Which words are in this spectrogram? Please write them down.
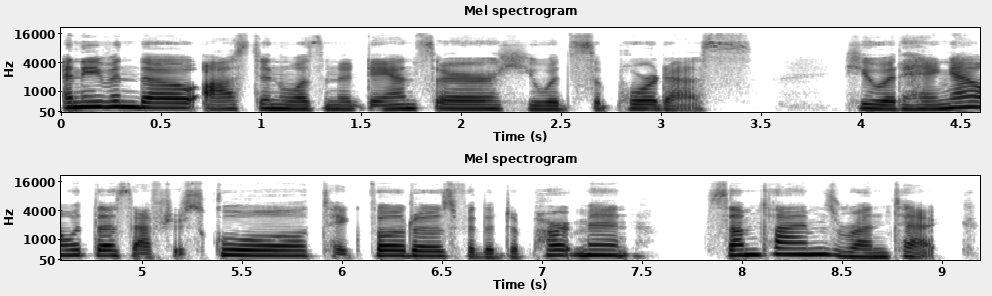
and even though Austin wasn't a dancer, he would support us. He would hang out with us after school, take photos for the department, sometimes run tech.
